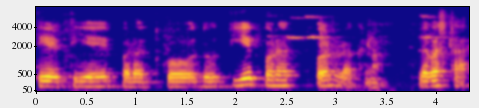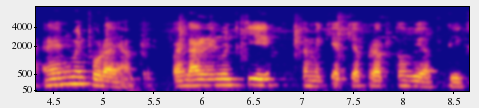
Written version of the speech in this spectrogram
तृतीय परत को द्वितीय परत पर रखना। व्यवस्था अरेंजमेंट हो रहा है यहाँ पे। पहला अरेंजमेंट किए तो हमें क्या क्या प्राप्त हो भी आप देख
